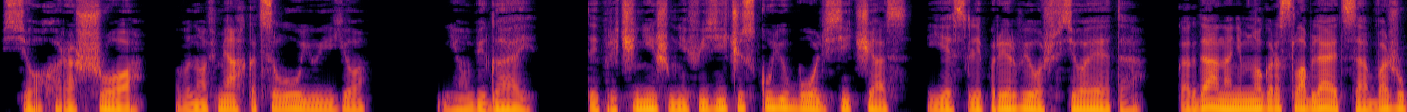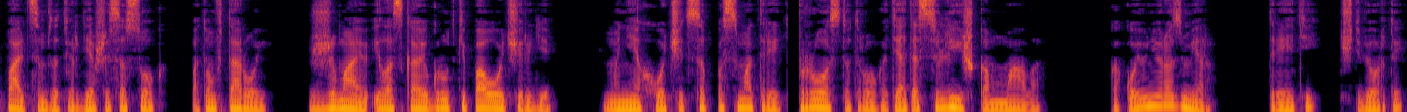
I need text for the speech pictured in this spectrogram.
Все хорошо. Вновь мягко целую ее. Не убегай. Ты причинишь мне физическую боль сейчас, если прервешь все это. Когда она немного расслабляется, обвожу пальцем затвердевший сосок, потом второй. Сжимаю и ласкаю грудки по очереди. Мне хочется посмотреть, просто трогать, это слишком мало. Какой у нее размер? Третий? Четвертый?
